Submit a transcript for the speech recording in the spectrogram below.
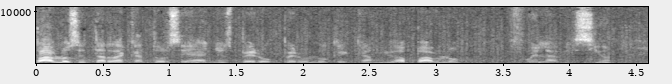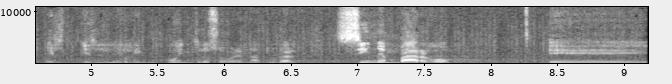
Pablo se tarda 14 años, pero, pero lo que cambió a Pablo fue la visión, el, el- el encuentro sobrenatural. Sin embargo, eh,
